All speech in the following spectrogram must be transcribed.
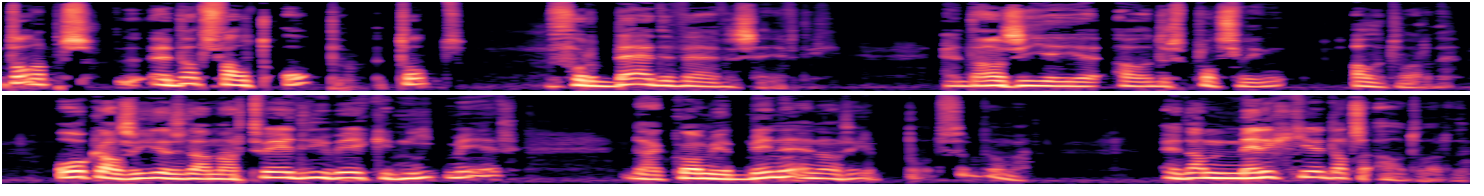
tot, en dat valt op tot voorbij de 75. En dan zie je je ouders plotseling oud worden. Ook al zie je ze dan maar twee, drie weken niet meer, dan kom je binnen en dan zeg je, potverdomme. En dan merk je dat ze oud worden.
